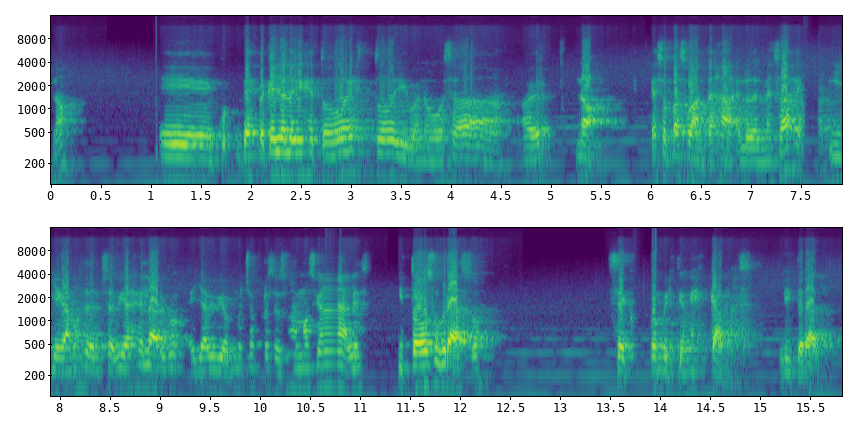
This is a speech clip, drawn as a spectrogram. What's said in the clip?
¿no? Eh, después que yo le dije todo esto y bueno, vos a, a ver, no, eso pasó antes, lo del mensaje, y llegamos de ese viaje largo, ella vivió muchos procesos emocionales y todo su brazo se convirtió en escamas, literal.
